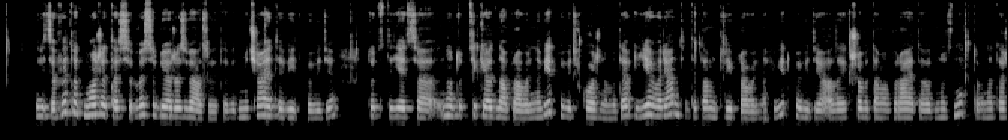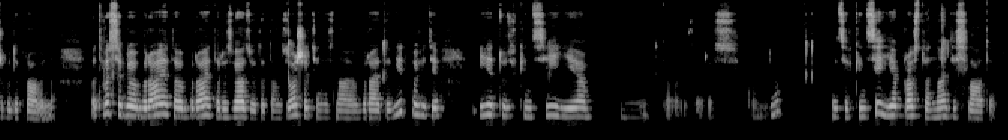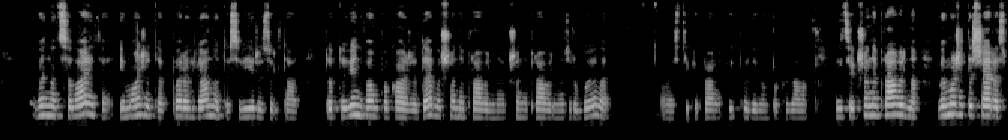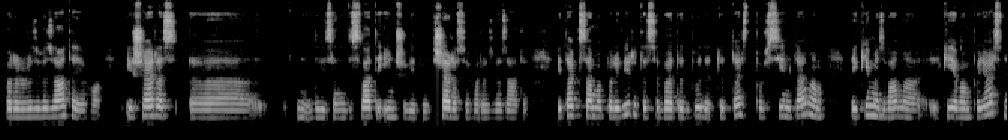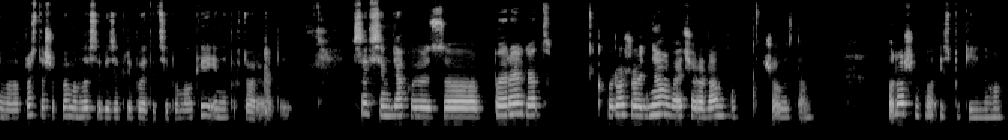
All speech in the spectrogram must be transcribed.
Дивіться, ви тут можете, ви собі розв'язуєте, відмічаєте відповіді. Тут здається, ну тут тільки одна правильна відповідь в кожному. Де є варіанти, де там дві правильних відповіді, але якщо ви там обираєте одну з них, то вона теж буде правильна. От ви собі обираєте, обираєте, розв'язуєте там в зошиті, не знаю, обираєте відповіді, і тут в кінці є. Так, зараз секунду. Дивіться, в кінці є просто надіслати. Ви надсилаєте і можете переглянути свій результат. Тобто він вам покаже, де ви що неправильно, якщо неправильно зробили. Ось тільки правильних відповідей вам показала. Дивіться, якщо неправильно, ви можете ще раз перерозв'язати його і ще раз, е, дивіться, надіслати іншу відповідь, ще раз його розв'язати. І так само перевірити себе. Тут буде тут тест по всім темам, які ми з вами, які я вам пояснювала, просто щоб ви могли собі закріпити ці помилки і не повторювати їх. Все, всім дякую за перегляд. Хорошого дня, вечора, ранку. Що у там? Хорошого і спокійного.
